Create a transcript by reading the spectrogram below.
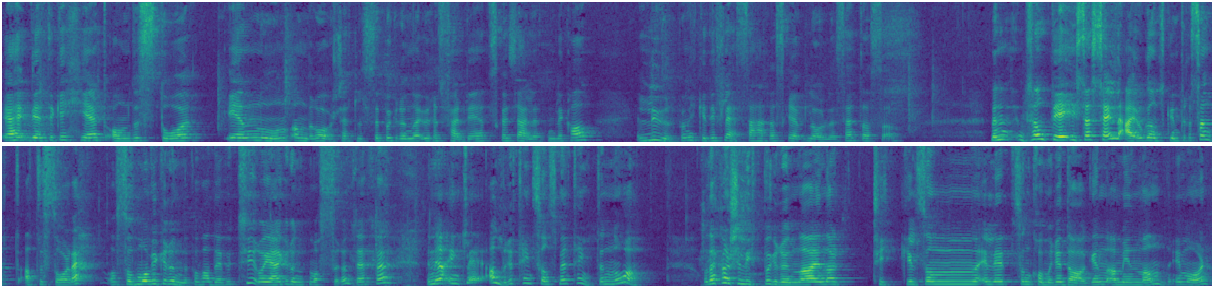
Jeg vet ikke helt om det står i noen andre oversettelser pga. urettferdighet skal kjærligheten bli kald. Jeg lurer på om ikke de fleste her har skrevet lovløshet. altså. Men sant, det i seg selv er jo ganske interessant at det står det. Og så må vi grunne på hva det betyr. Og jeg har grunnet masse rundt det før. Men jeg har egentlig aldri tenkt sånn som jeg tenkte nå. Og det er kanskje litt pga. en artikkel som, eller, som kommer i dagen av min mann i morgen.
